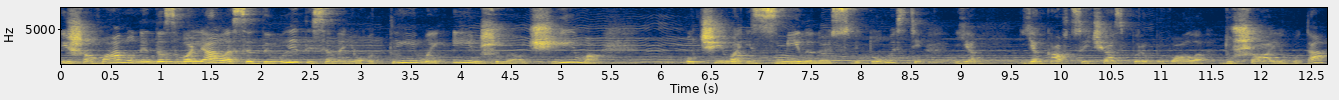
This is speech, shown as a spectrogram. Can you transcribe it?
І шаману не дозволялося дивитися на нього тими іншими очима очима із зміненої свідомості, яка в цей час перебувала душа його, да?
